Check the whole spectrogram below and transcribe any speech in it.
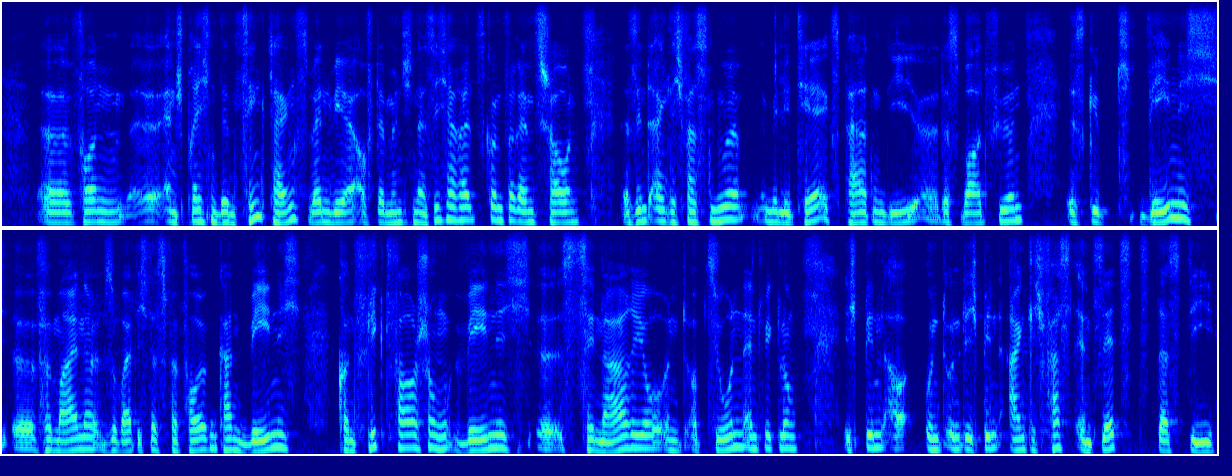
von äh, entsprechenden Thinktanks, wenn wir auf der Münchner Sicherheitskonferenz schauen. Da sind eigentlich fast nur Militärexperten, die äh, das Wort führen. Es gibt wenig, für meine, soweit ich das verfolgen kann, wenig Konfliktforschung, wenig Szenario und Optionenentwicklung. Ich bin und, und ich bin eigentlich fast entsetzt, dass die äh,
